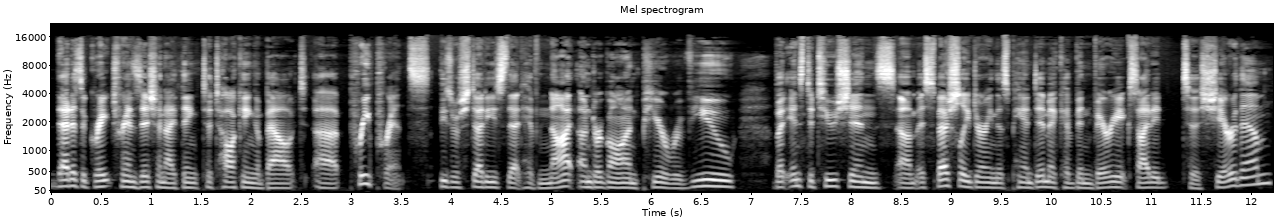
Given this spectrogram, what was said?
That is a great transition, I think, to talking about uh, preprints. These are studies that have not undergone peer review, but institutions, um, especially during this pandemic, have been very excited to share them.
